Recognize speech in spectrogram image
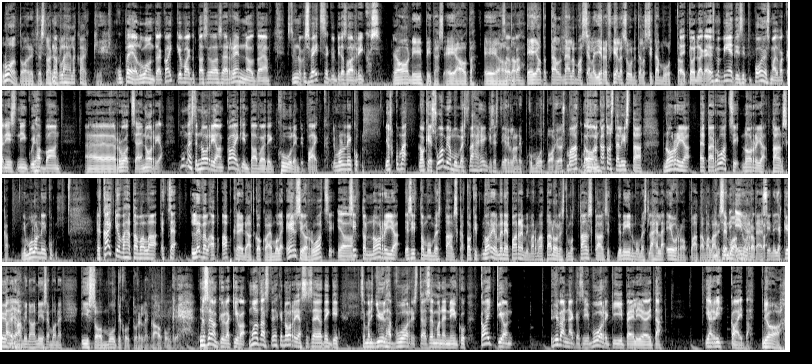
luonto on itse asiassa aika no. lähellä kaikkia. Upea luonto ja kaikki vaikuttaa sellaisen rennolta. Ja sitten Sveitsissä kyllä pitäisi olla rikas. Joo, niin pitäisi. Ei auta. Ei auta. vähän- Ei auta tällä, näillä masseilla Jere vielä suunnitella sitä muuttoa. Ei todellakaan. Jos mä mietin sitten Pohjoismaita, vaikka niissä niin kuin ihan vaan ää, Ruotsia ja Norja. Mun mielestä Norja on kaikin tavoin jotenkin coolimpi paikka. Niin mulla on niinku, jos kun mä, no okei, Suomi on mun mielestä vähän henkisesti erilainen kuin muut Pohjoismaat. Mutta kun mä katson sitä listaa, Norja, eh, tai Ruotsi, Norja, Tanska, niin mulla on niinku, ne kaikki on vähän tavallaan, että sä level up, upgradeaat koko ajan. Mulle ensin on Ruotsi, sitten on Norja ja sitten on mun mielestä Tanska. Toki Norjalla menee paremmin varmaan taloudellisesti, mutta Tanska on sitten jo niin mun mielestä lähellä Eurooppaa tavallaan, niin Se on mua niin Eurooppa. Sinne. Ja Kööpenhamina on niin semmonen iso multikulttuurillinen kaupunki. No se on kyllä kiva. Mulla taas ehkä Norjassa se jotenkin semmonen jylhä vuoristo ja semmonen niinku, kaikki on hyvännäköisiä vuorikiipeilijöitä ja rikkaita. Joo.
